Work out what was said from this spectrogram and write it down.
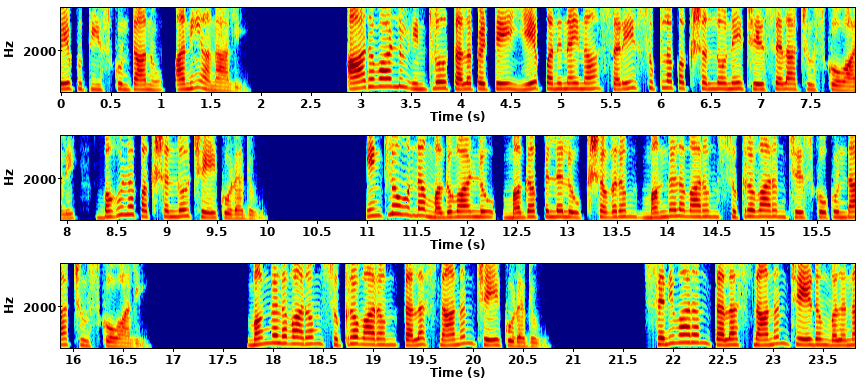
రేపు తీసుకుంటాను అని అనాలి. ఆడవాళ్ళు ఇంట్లో తలపెట్టే ఏ పనినైనా సరే శుక్లపక్షంలోనే చేసేలా చూసుకోవాలి. బహుళపక్షంలో చేయకూడదు. ఇంట్లో ఉన్న మగవాళ్ళు మగ పిల్లలు క్షవరం మంగళవారం శుక్రవారం చేసుకోకుండా చూసుకోవాలి. మంగళవారం శుక్రవారం తల స్నానం చేయకూడదు. శనివారం తల స్నానం చేయడం వలన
